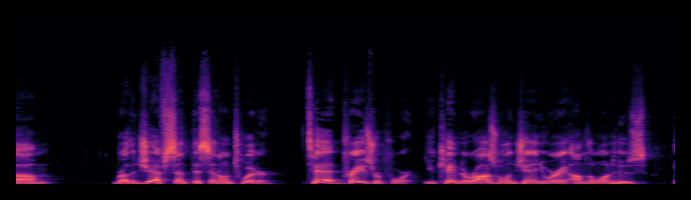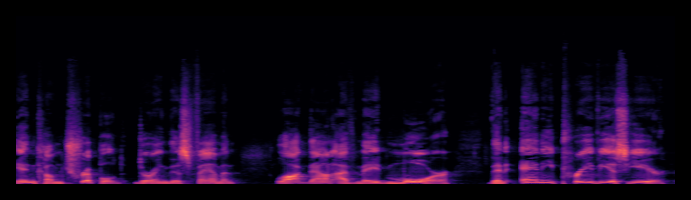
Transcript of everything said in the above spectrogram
Um, brother Jeff sent this in on Twitter. Ted, praise report. You came to Roswell in January. I'm the one whose income tripled during this famine. Lockdown, I've made more than any previous year.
